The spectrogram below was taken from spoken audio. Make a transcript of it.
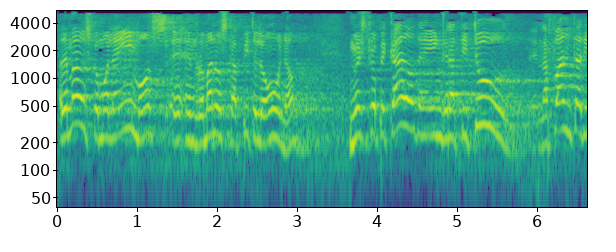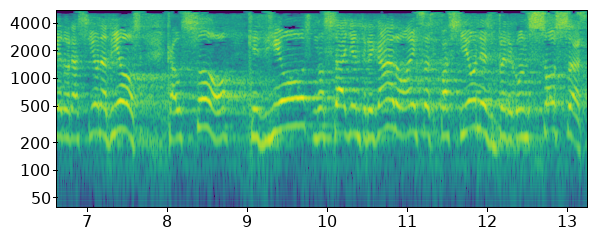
Además, como leímos eh, en Romanos capítulo 1, nuestro pecado de ingratitud, la falta de adoración a Dios, causó que Dios nos haya entregado a esas pasiones vergonzosas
